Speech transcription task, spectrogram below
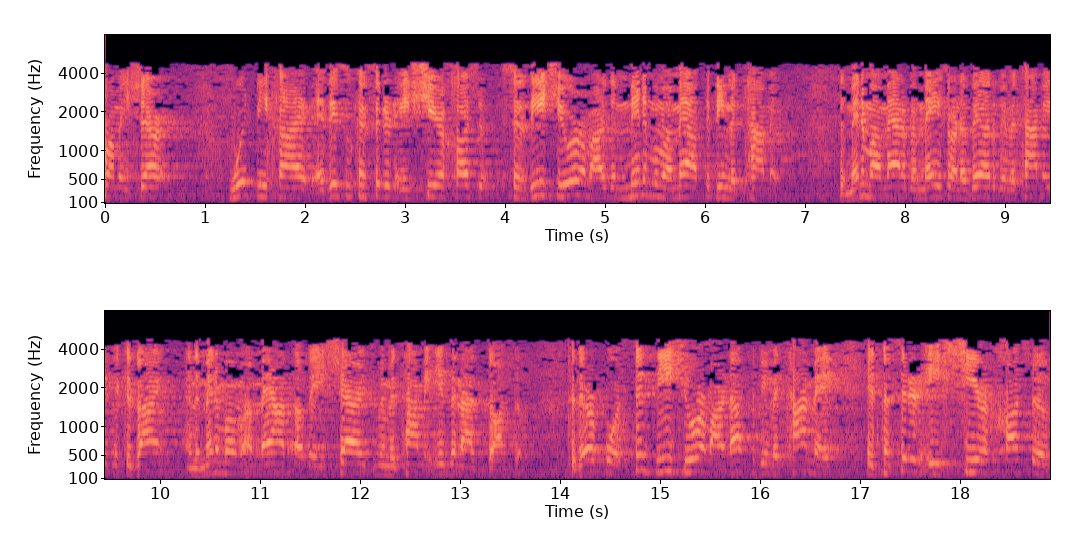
from a sheret, would be chayiv, as this is considered a sheer chashuv, since these shiurim are the minimum amount to be metamid. The minimum amount of a maze or an avail to be metame is a kazayim, and the minimum amount of a sheret to be metame is an adasha. So therefore, since these shiurim are enough to be metame, it's considered a sheer chashuv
